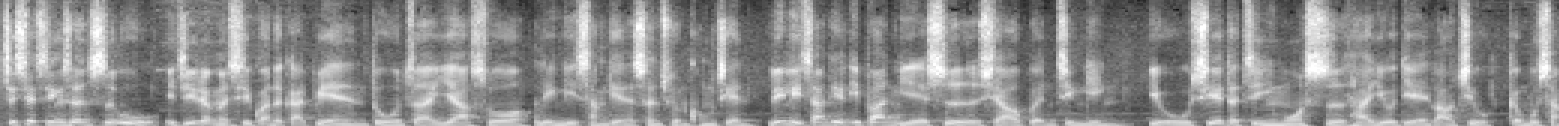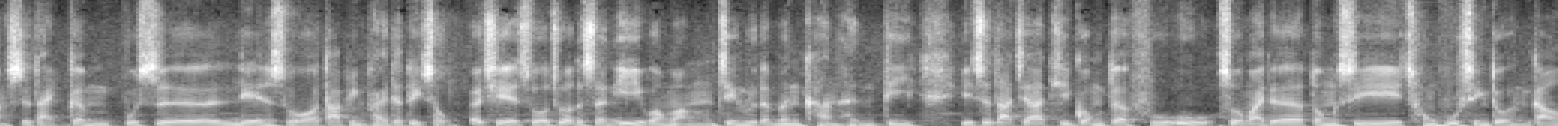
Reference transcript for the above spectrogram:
这些新生事物以及人们习惯的改变，都在压缩邻里商店的生存空间。邻里商店一般也是小本经营，有些的经营模式还有点老旧，跟不上时。时代更不是连锁大品牌的对手，而且所做的生意往往进入的门槛很低，也是大家提供的服务、售卖的东西重复性都很高，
